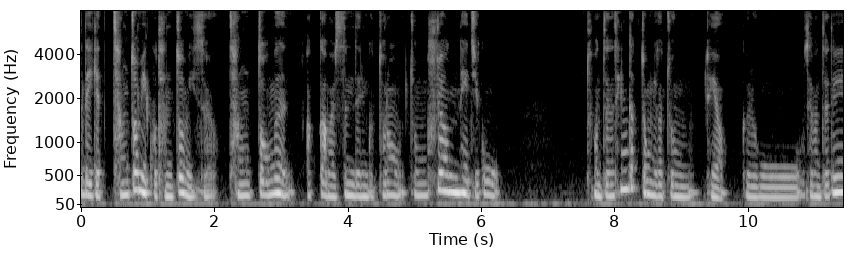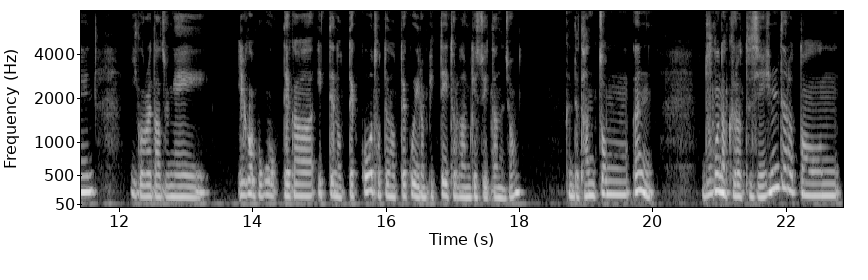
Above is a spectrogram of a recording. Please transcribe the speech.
근데 이게 장점이 있고 단점이 있어요. 장점은 아까 말씀드린 것처럼 좀 후련해지고 두 번째는 생각 정리가 좀 돼요. 그리고 세 번째는 이거를 나중에 읽어보고 내가 이땐 어땠고 저땐 어땠고 이런 빅데이터로 남길 수 있다는 점. 근데 단점은 누구나 그렇듯이 힘들었던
